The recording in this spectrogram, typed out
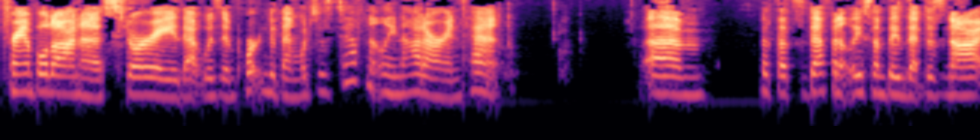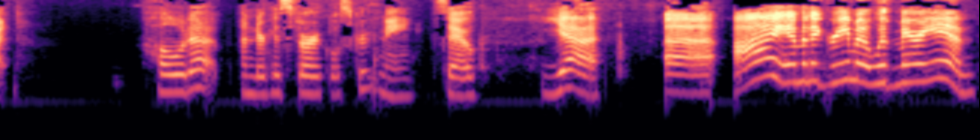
trampled on a story that was important to them, which is definitely not our intent. Um, but that's definitely something that does not hold up under historical scrutiny. So, yeah, uh, I am in agreement with Marianne.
